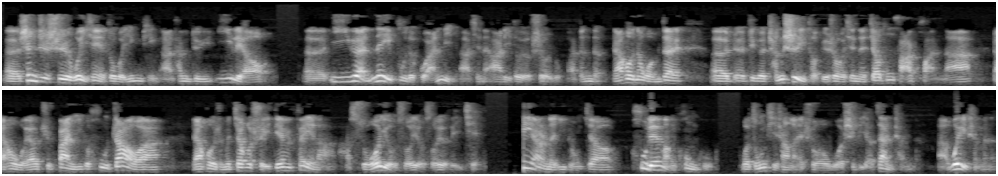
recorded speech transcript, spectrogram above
呃，甚至是我以前也做过音频啊，他们对于医疗，呃，医院内部的管理啊，现在阿里都有摄入啊，等等。然后呢，我们在呃这这个城市里头，比如说我现在交通罚款呐，然后我要去办一个护照啊，然后什么交个水电费啦啊，所有所有所有的一切，这样的一种叫互联网控股，我总体上来说我是比较赞成的啊。为什么呢？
